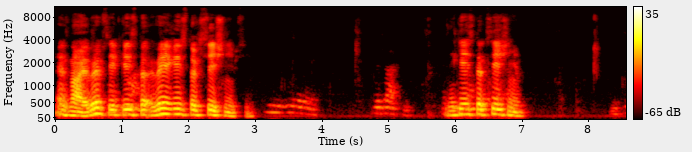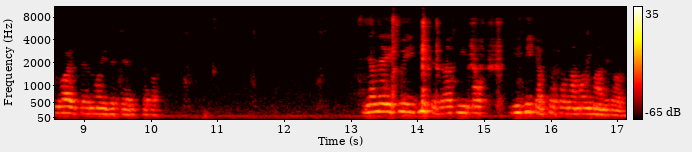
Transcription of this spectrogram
не знаю, ви всі якісь, ви якісь токсичні всі. Якісь токсичні. Моєї дитини собак. Я в неї свої діти, зараз їй Бог їй дітям то, що вона моїй мамі робить.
